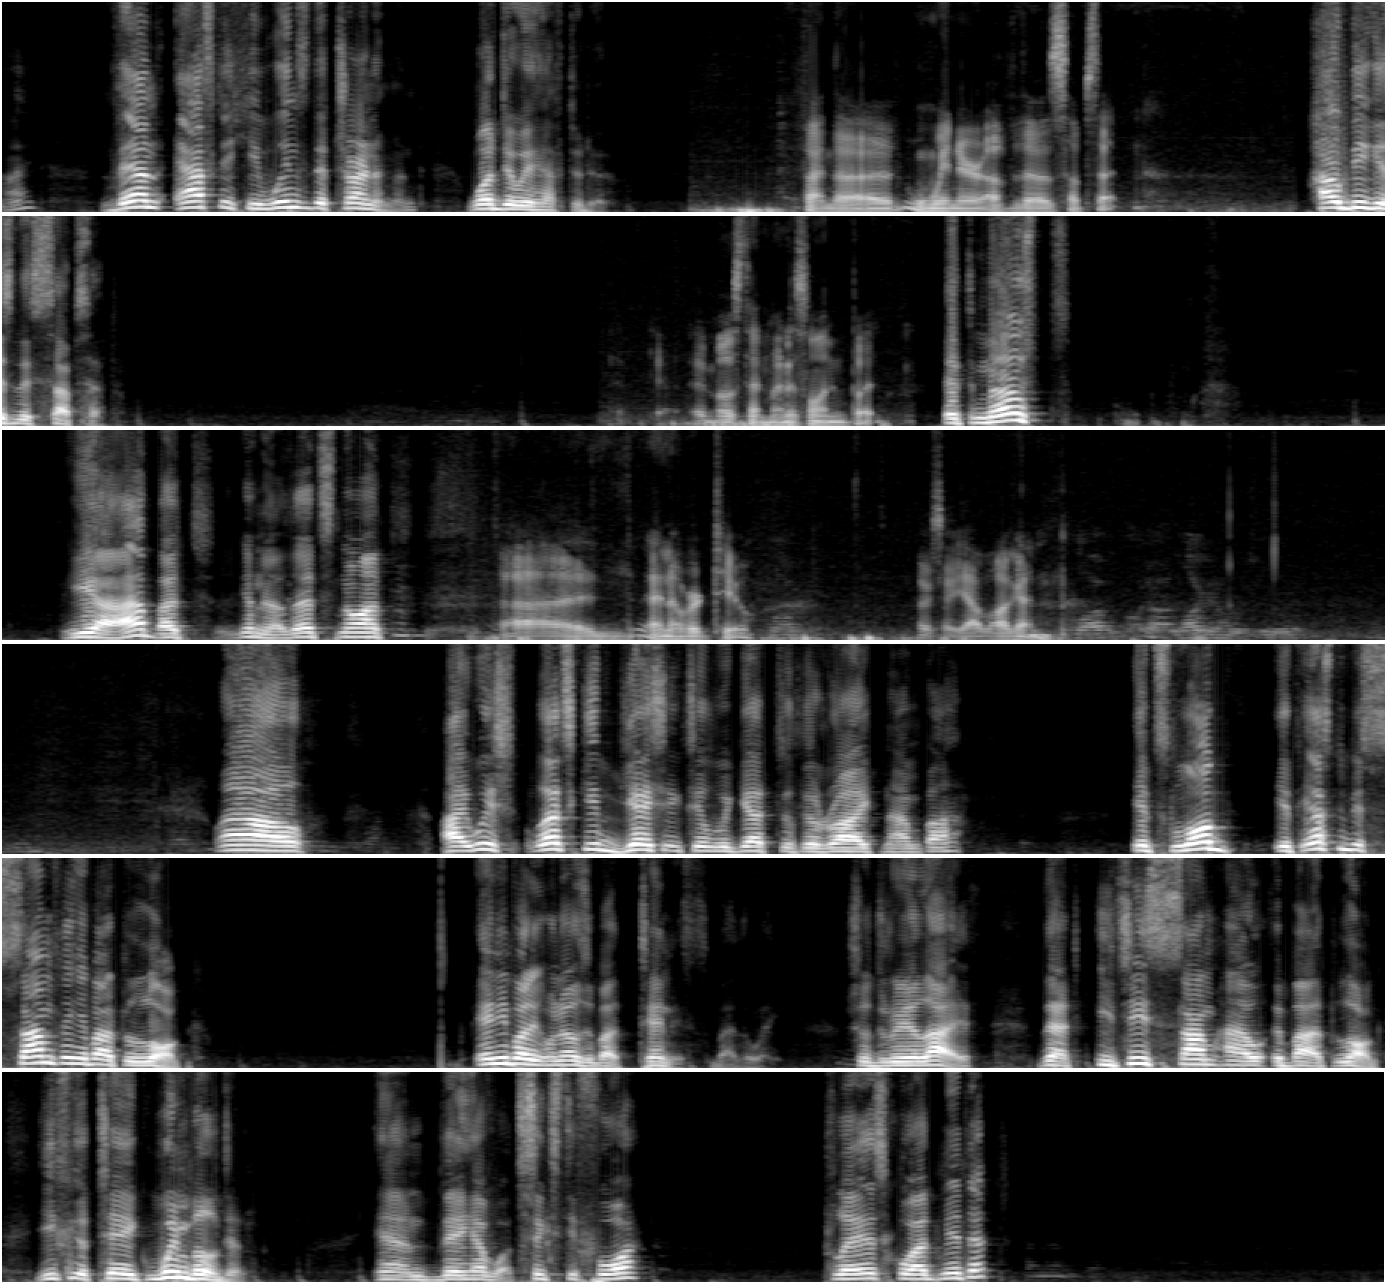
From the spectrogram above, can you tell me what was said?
right? Then after he wins the tournament, what do we have to do? Find the winner of the subset. How big is this subset? Yeah, at most n minus one, but At most, yeah, but you know that's not. uh, n over two. Or sorry, yeah, log n. Well, I wish. Let's keep guessing till we get to the right number. It's log. It has to be something about log. Anybody who knows about tennis, by the way, should realize that it is somehow about log. If you take Wimbledon, and they have what, 64 players who are admitted?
